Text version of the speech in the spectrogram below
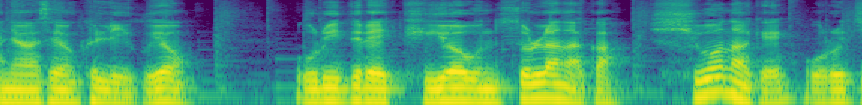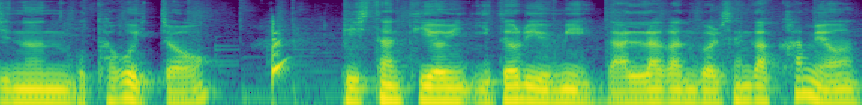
안녕하세요 클리이고요. 우리들의 귀여운 솔라나가 시원하게 오르지는 못하고 있죠. 비슷한 티어인 이더리움이 날아간 걸 생각하면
